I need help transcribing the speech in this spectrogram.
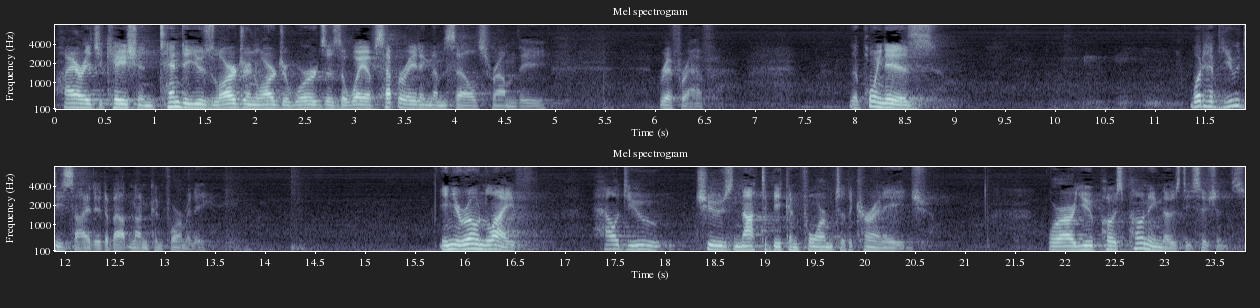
higher education tend to use larger and larger words as a way of separating themselves from the riffraff. The point is, what have you decided about nonconformity? In your own life, how do you choose not to be conformed to the current age? Or are you postponing those decisions?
